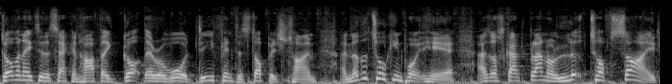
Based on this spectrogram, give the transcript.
dominated the second half. They got their reward deep into stoppage time. Another talking point here as Oscar Plano looked offside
